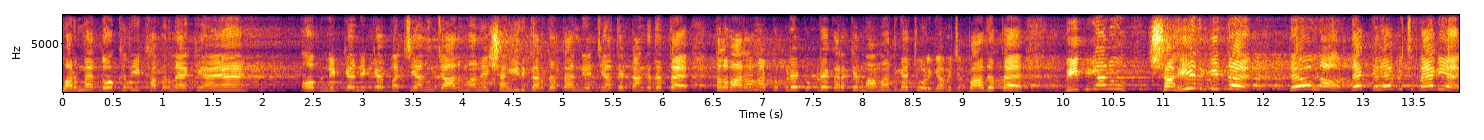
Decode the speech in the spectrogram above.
ਪਰ ਮੈਂ ਦੁੱਖ ਦੀ ਖਬਰ ਲੈ ਕੇ ਆਇਆ ਹਾਂ ਉਹ ਨਿੱਕੇ ਨਿੱਕੇ ਬੱਚਿਆਂ ਨੂੰ ਜ਼ਾਲਮਾਂ ਨੇ ਸ਼ਹੀਦ ਕਰ ਦਿੱਤਾ, ਨੇਜਿਆਂ ਤੇ ਟੰਗ ਦਿੱਤਾ ਹੈ, ਤਲਵਾਰਾਂ ਨਾਲ ਟੁਕੜੇ ਟੁਕੜੇ ਕਰਕੇ ਮਾਵਾਂ ਦੀਆਂ ਝੋਲੀਆਂ ਵਿੱਚ ਪਾ ਦਿੱਤਾ ਹੈ, ਬੀਬੀਆਂ ਨੂੰ ਸ਼ਹੀਦ ਕੀਤਾ ਹੈ ਤੇ ਉਹ ਲਾਹੌਰ ਦੇ ਕਿਲੇ ਵਿੱਚ ਬਹਿ ਗਿਆ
